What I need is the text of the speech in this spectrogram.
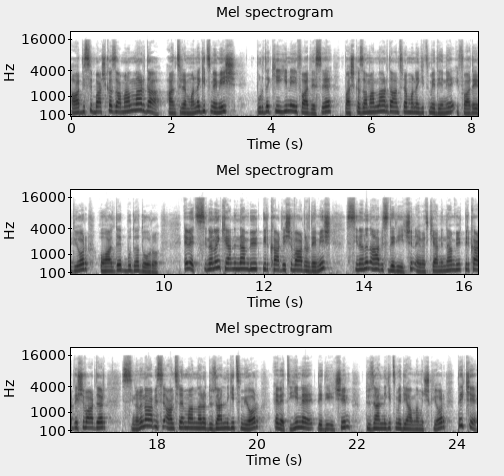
Abisi başka zamanlarda antrenmana gitmemiş. Buradaki yine ifadesi başka zamanlarda antrenmana gitmediğini ifade ediyor. O halde bu da doğru. Evet Sinan'ın kendinden büyük bir kardeşi vardır demiş. Sinan'ın abisi dediği için evet kendinden büyük bir kardeşi vardır. Sinan'ın abisi antrenmanlara düzenli gitmiyor. Evet yine dediği için düzenli gitmediği anlamı çıkıyor. Peki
